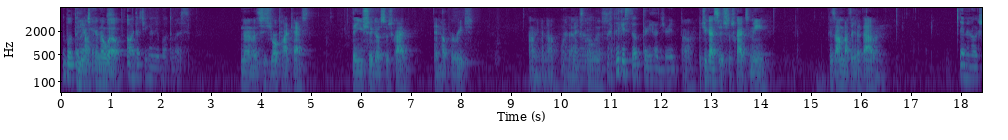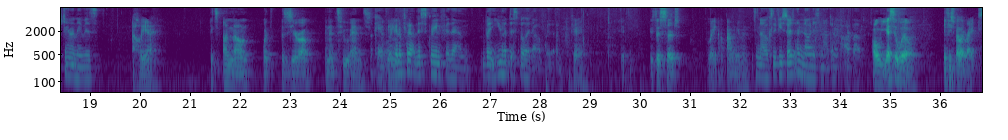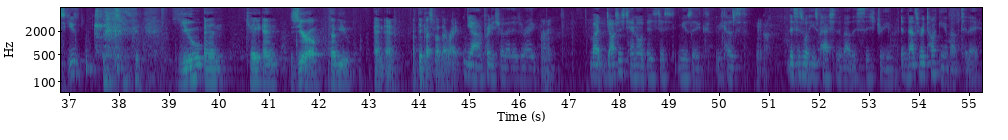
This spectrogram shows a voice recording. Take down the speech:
Both of Bianca. Noel. Oh, I thought you were gonna do both of us. no, no, no, this is your podcast, then you should go subscribe and help her reach. I don't even know what her next know. goal is. I think it's still 300. Uh, but you guys should subscribe to me, cause I'm about to hit a thousand. They don't know what your channel name is. Oh yeah, it's unknown with a zero and then two ends. Okay, we're end. gonna put it on the screen for them, but you have to spell it out for them. Okay. It's just search. Wait, I don't even. No, because if you search unknown, it's not gonna pop up. Oh, yes, it will. If you spell it right. Excuse. me. U N K N zero W N N. I think I spelled that right. Yeah, I'm pretty sure that is right. All right. But Josh's channel is just music because Yeah. This is what he's passionate about. This is his dream, and that's what we're talking about today.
